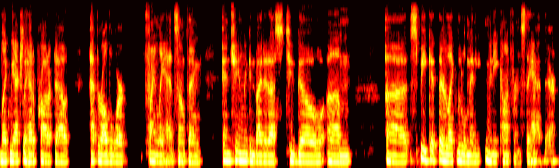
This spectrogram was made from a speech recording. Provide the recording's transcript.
like we actually had a product out after all the work, finally had something. And Chainlink invited us to go um, uh, speak at their like little mini mini conference they had there.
